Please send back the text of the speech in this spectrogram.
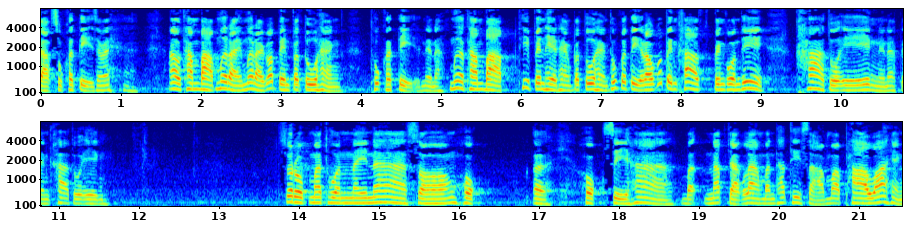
จากสุขติใช่ไหม อ้าวทำบาปเมื่อไหร่เมื่อไหร่ก็เป็นประตูแห่งทุกขติเนี่ยนะเมื่อทำบาปที่เป็นเหตุแห่งประตูแห่งทุกขติ เราก็เป็นฆ่าเป็นคนที่ฆ่าตัวเองเนี่ยนะเป็นฆ่าตัวเอง สรุปมาทวนในหน้าสองหกเออหกสี่ห้านับจากล่างบรรทัดที่สามว่าภาวะแห่ง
